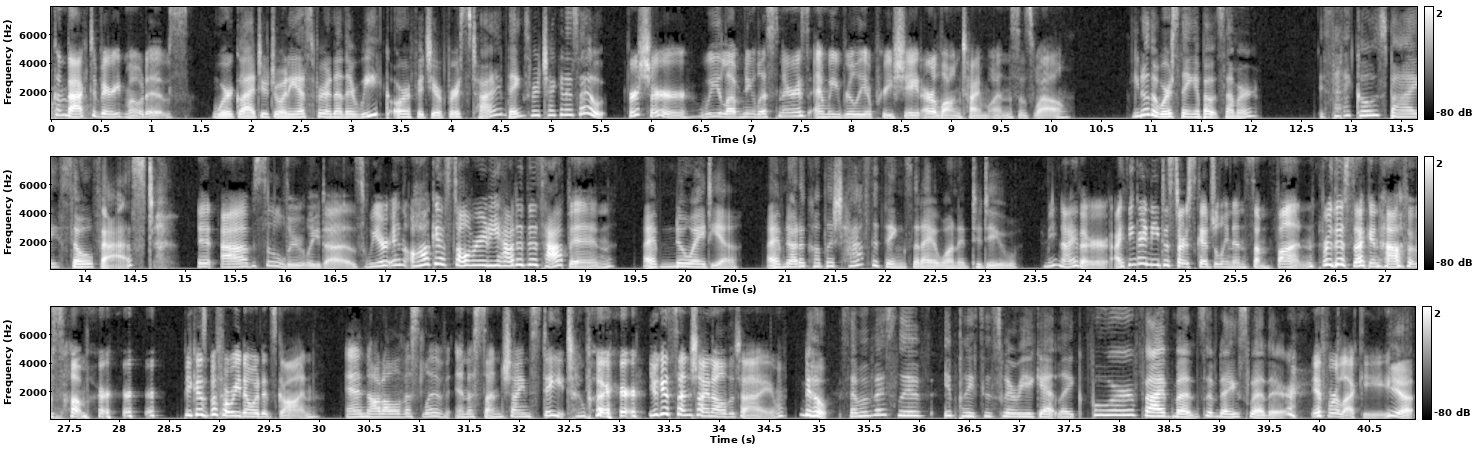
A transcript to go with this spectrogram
Welcome back to Buried Motives. We're glad you're joining us for another week, or if it's your first time, thanks for checking us out. For sure. We love new listeners and we really appreciate our longtime ones as well. You know, the worst thing about summer is that it goes by so fast. It absolutely does. We are in August already. How did this happen? I have no idea. I have not accomplished half the things that I wanted to do. Me neither. I think I need to start scheduling in some fun for the second half of summer because before we know it, it's gone. And not all of us live in a sunshine state where you get sunshine all the time. No, some of us live in places where we get like four or five months of nice weather. If we're lucky. Yeah.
